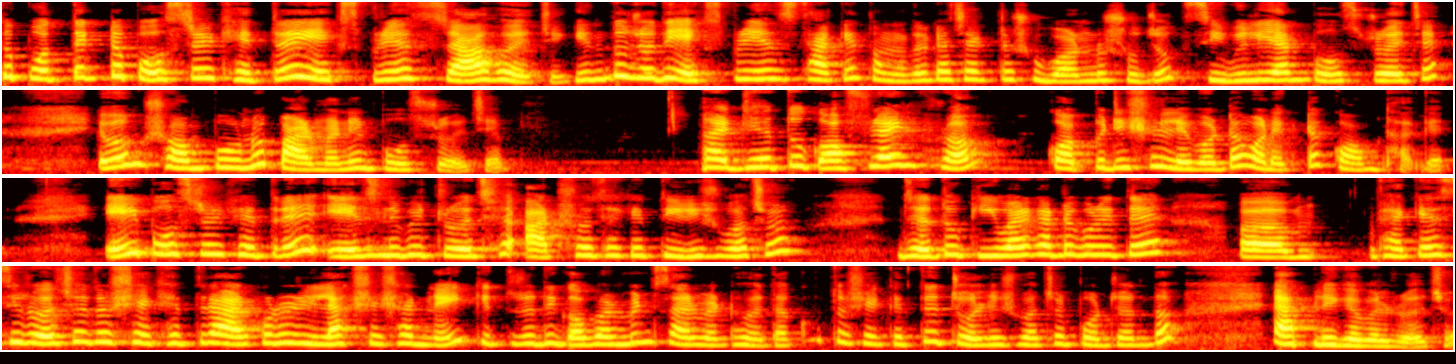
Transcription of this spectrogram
তো প্রত্যেকটা পোস্টের ক্ষেত্রেই এক্সপিরিয়েন্স যা হয়েছে, কিন্তু যদি এক্সপিরিয়েন্স থাকে, তোমাদের কাছে একটা সুবর্ণ সুযোগ সিভিলিয়ান পোস্ট রয়েছে এবং সম্পূর্ণ পার্মানেন্ট পোস্ট রয়েছে। আর যেহেতু অফলাইন ফর্ম কম্পিটিশন লেভেলটা অনেকটা কম থাকে। এই পোস্টের ক্ষেত্রে এজ লিমিট রয়েছে আঠেরো থেকে তিরিশ বছর। যেহেতু কিউআর ক্যাটাগরিতে ভ্যাকেন্সি রয়েছে, তো সেক্ষেত্রে আর কোনো রিল্যাক্সেশন নেই। কিন্তু যদি গভর্নমেন্ট সার্ভেন্ট হয়ে থাকো, তো সেক্ষেত্রে চল্লিশ বছর পর্যন্ত অ্যাপ্লিকেবল রয়েছে।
